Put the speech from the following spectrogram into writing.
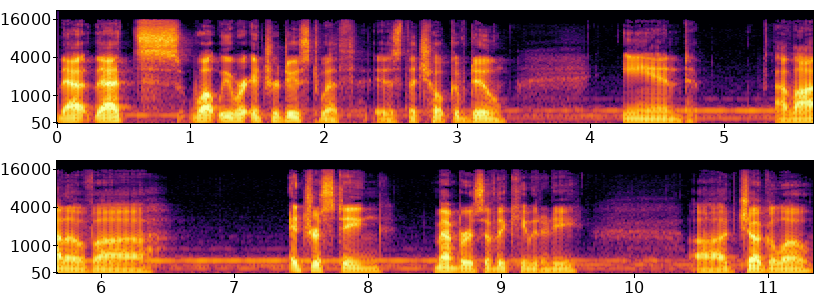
that that's what we were introduced with is the Choke of Doom, and a lot of uh, interesting members of the community, uh, Juggalo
